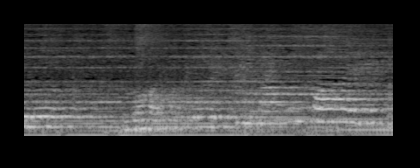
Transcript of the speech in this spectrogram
xưa mọi người cứ nắng phai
